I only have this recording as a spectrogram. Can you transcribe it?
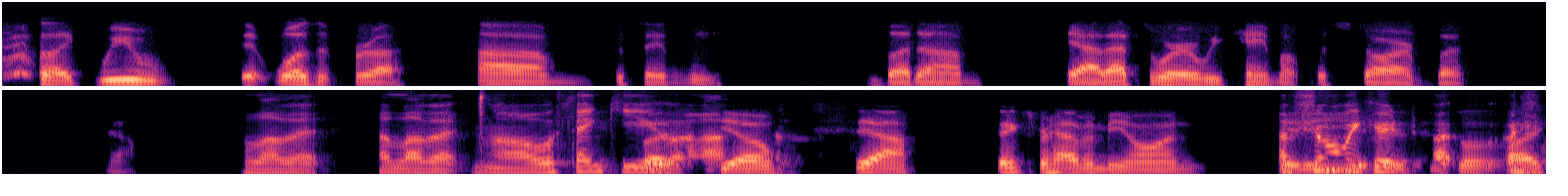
like we it wasn't for us um to say the least. But um yeah, that's where we came up with Star, but yeah. Love it. I love it. Oh, well, thank you. but uh, you know, yeah, thanks for having me on. I'm sure we could. I, like-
